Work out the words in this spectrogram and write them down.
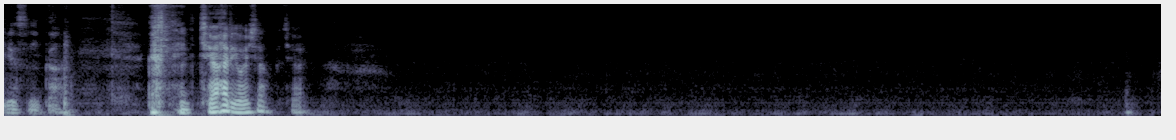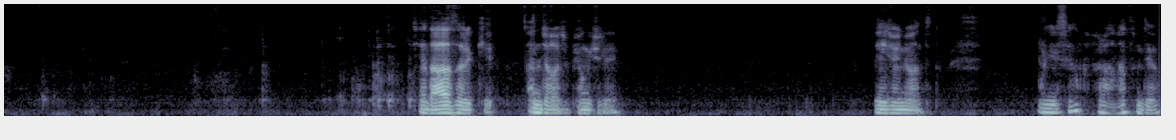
이랬으니까. 근데 재활이 훨씬 아파 재활. 제가 나와서 이렇게 앉아가지고 병실에. 매니저님한테 우리 생각보다 별로 안 아픈데요?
